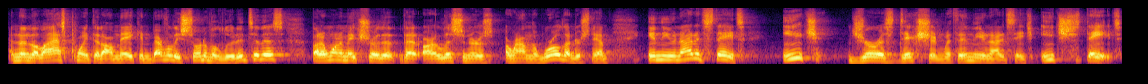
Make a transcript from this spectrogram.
And then the last point that I'll make, and Beverly sort of alluded to this, but I wanna make sure that, that our listeners around the world understand, in the United States, each jurisdiction within the United States, each state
